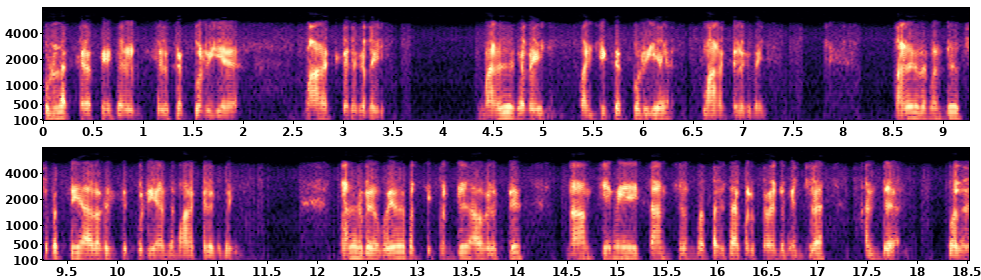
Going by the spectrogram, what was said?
உள்ள கிழக்கைகள் இருக்கக்கூடிய மானக்கேடுகளை மனிதர்களை வஞ்சிக்கக்கூடிய மானக்கேடுகளை மனிதர்களிடமிருந்து சுகத்தை அலங்கரிக்கக்கூடிய அந்த மானக்கேடுகளை மனிதர்களை உபயோகப்படுத்திக் கொண்டு அவர்களுக்கு நாம் தீமையைத்தான் திரும்ப பரிசாக கொடுக்க வேண்டும் என்ற அந்த ஒரு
